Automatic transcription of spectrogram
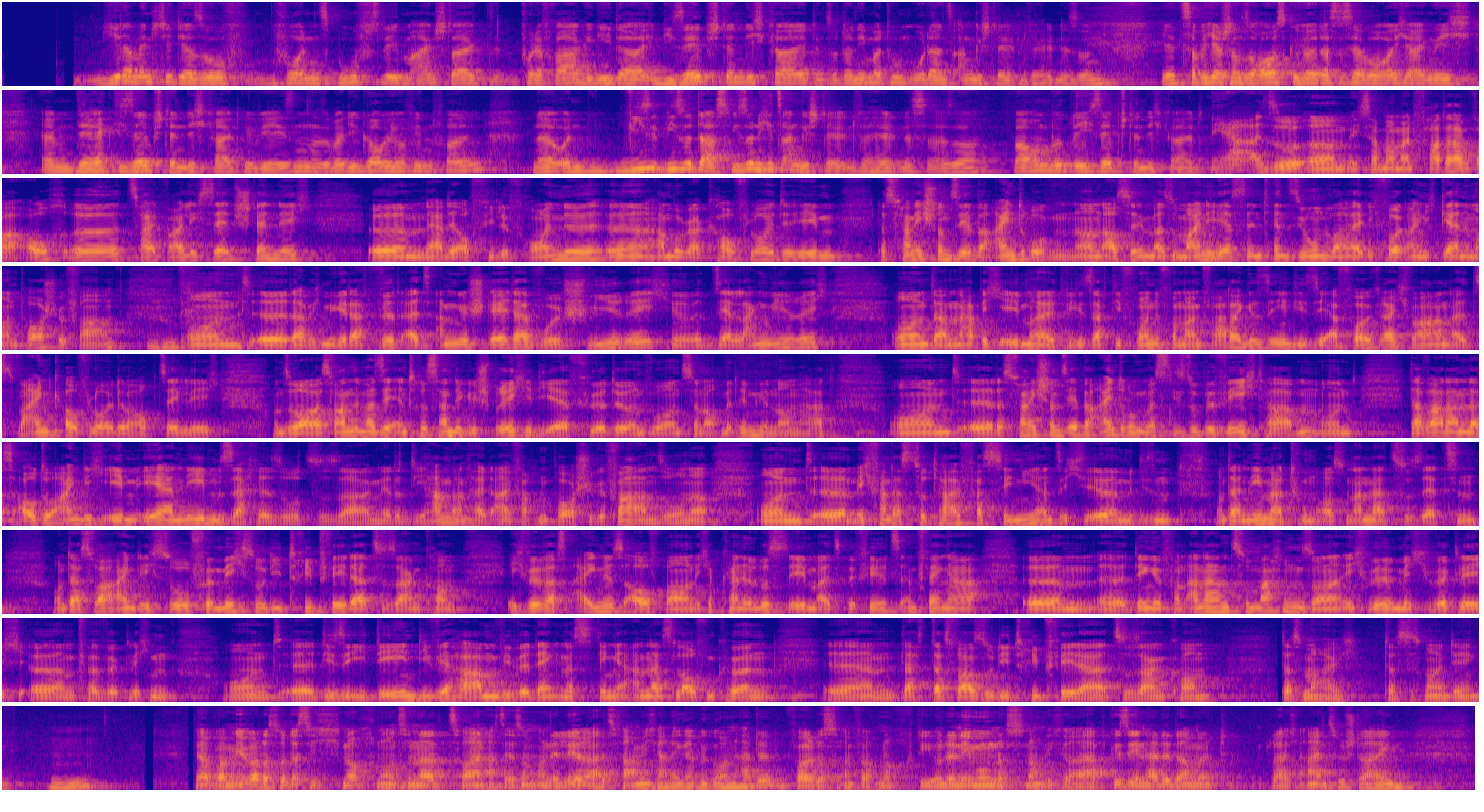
Jeder Mensch steht ja so, bevor er ins Berufsleben einsteigt, vor der Frage, geht er in die Selbstständigkeit, ins Unternehmertum oder ins Angestelltenverhältnis. Und jetzt habe ich ja schon so rausgehört, das ist ja bei euch eigentlich ähm, direkt die Selbstständigkeit gewesen. Also bei dir glaube ich auf jeden Fall. Ne? Und wie, wieso das? Wieso nicht ins Angestelltenverhältnis? Also warum wirklich Selbstständigkeit? Ja, also ähm, ich sag mal, mein Vater war auch äh, zeitweilig selbstständig ähm, er hatte auch viele Freunde, äh, Hamburger Kaufleute eben. Das fand ich schon sehr beeindruckend. Ne? Und außerdem, also meine erste Intention war halt, ich wollte eigentlich gerne mal einen Porsche fahren. Und äh, da habe ich mir gedacht, wird als Angestellter wohl schwierig, wird sehr langwierig. Und dann habe ich eben halt, wie gesagt, die Freunde von meinem Vater gesehen, die sehr erfolgreich waren, als Weinkaufleute hauptsächlich und so. Aber es waren immer sehr interessante Gespräche, die er führte und wo er uns dann auch mit hingenommen hat. Und äh, das fand ich schon sehr beeindruckend, was die so bewegt haben. Und da war dann das Auto eigentlich eben eher Nebensache sozusagen. Ne? Die haben dann halt einfach einen Porsche gefahren so. Ne? Und äh, ich fand das total faszinierend, sich äh, mit diesem Unternehmertum auseinanderzusetzen. Und das war eigentlich so für mich so die Triebfeder zu sagen, komm, ich will was eigenes aufbauen. Ich habe keine Lust eben als Befehlsempfänger ähm, äh, Dinge von anderen zu machen, sondern ich will mich wirklich ähm, verwirklichen und äh, diese Ideen, die wir haben, wie wir denken, dass Dinge anders laufen können, ähm, das, das war so die Triebfeder zu sagen, komm, das mache ich, das ist mein Ding. Mhm. Ja, bei mir war das so, dass ich noch 1982 erst noch mal eine Lehre als Fahrmechaniker begonnen hatte, weil das einfach noch die Unternehmung das noch nicht abgesehen hatte, damit gleich einzusteigen.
